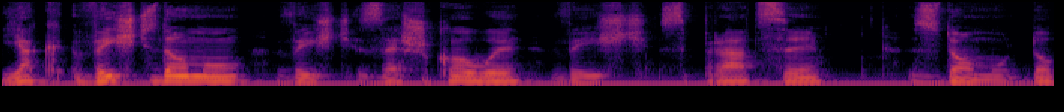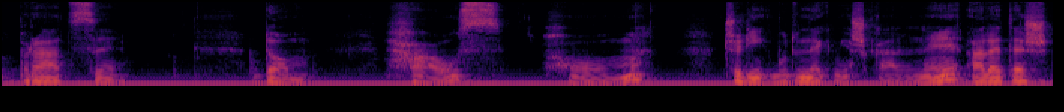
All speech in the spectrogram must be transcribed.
Jak wyjść z domu, wyjść ze szkoły, wyjść z pracy, z domu do pracy. Dom house, home, czyli budynek mieszkalny, ale też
